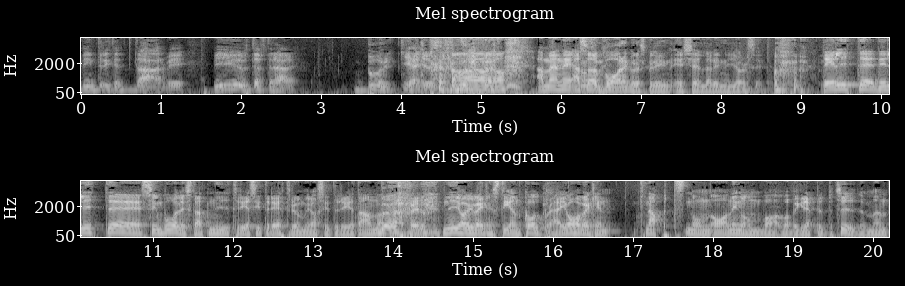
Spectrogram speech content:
det är inte riktigt där. Vi, vi är ju ute efter det här burkiga ljudet. Ja, ja, ja. ja men eh, alltså, Som bara går att spela in i en källare i New Jersey. det är, lite, det är lite symboliskt att ni tre sitter i ett rum och jag sitter i ett annat här. För ni har ju verkligen stenkoll på det här. Jag har verkligen knappt någon aning om vad, vad begreppet betyder. Men,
